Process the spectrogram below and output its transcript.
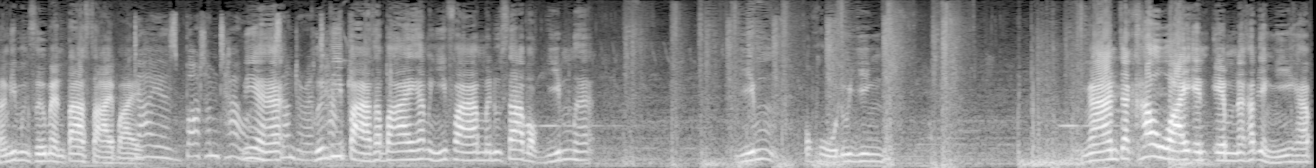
ทั้งที่เพิ่งซื้อ Manta Style ไป Dire's bottom tower เนี่ยฮะ is under พื้นที่ attack. ป่าสบายครับอย่างนี้ฟาร์มเมดูซ่าบอกยิ้มฮะยิ้ม โอ้โห ดูยิง งานจะเข้า YNM นะครับอย่างนี้ครับ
